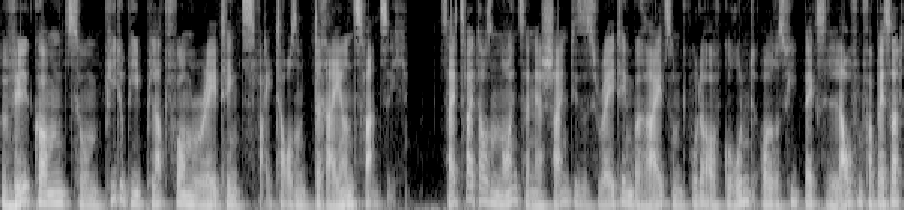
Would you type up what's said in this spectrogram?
Willkommen zum P2P Plattform Rating 2023. Seit 2019 erscheint dieses Rating bereits und wurde aufgrund eures Feedbacks laufend verbessert.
